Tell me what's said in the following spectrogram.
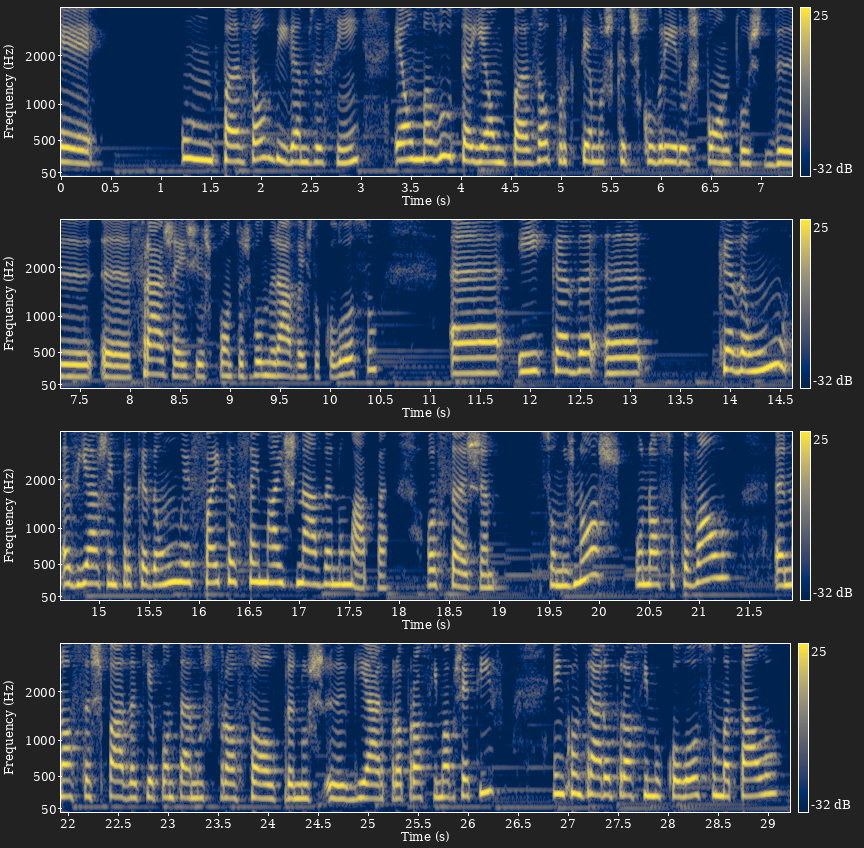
é um puzzle, digamos assim, é uma luta e é um puzzle porque temos que descobrir os pontos de uh, frágeis e os pontos vulneráveis do colosso. Uh, e cada uh, cada um, a viagem para cada um é feita sem mais nada no mapa. Ou seja, somos nós, o nosso cavalo, a nossa espada que apontamos para o sol para nos uh, guiar para o próximo objetivo, encontrar o próximo colosso, matá-lo,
